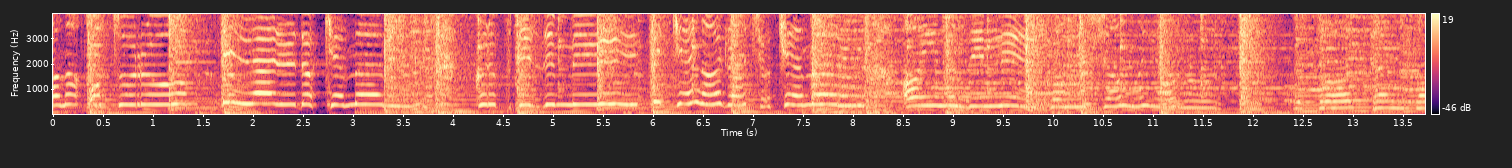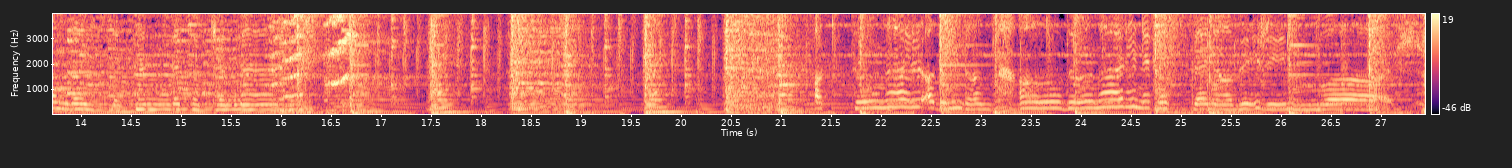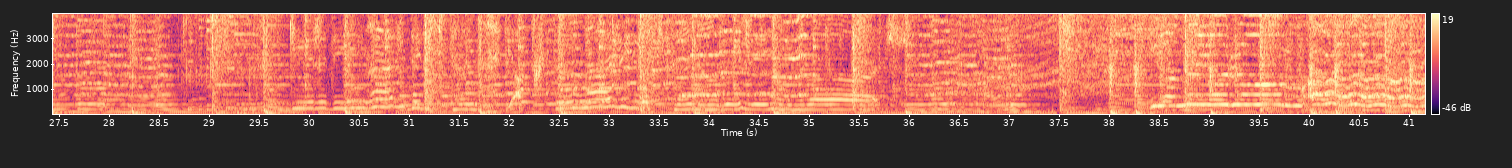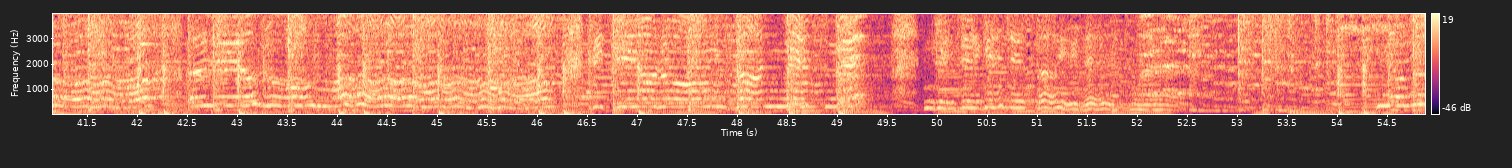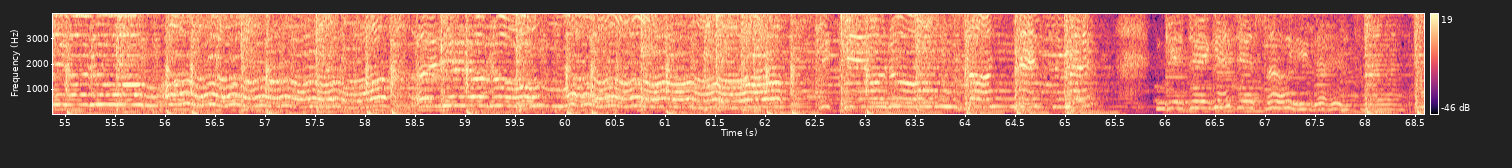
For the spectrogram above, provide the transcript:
Sana oturup diller dökemem. Kırıp dizimi bir kenara çökemem. Aynı dili konuşamıyoruz. Bu saatten sonra istesem de sökemem. Attığın her adımdan, aldığın her nefesten haberim var. Girdiğin her delikten Yaktığın her yürekten haberim var. Yanıyorum ah Ölüyorum ah. Bitiyorum zannetme Gece gece söyletme Gece gece söyletme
